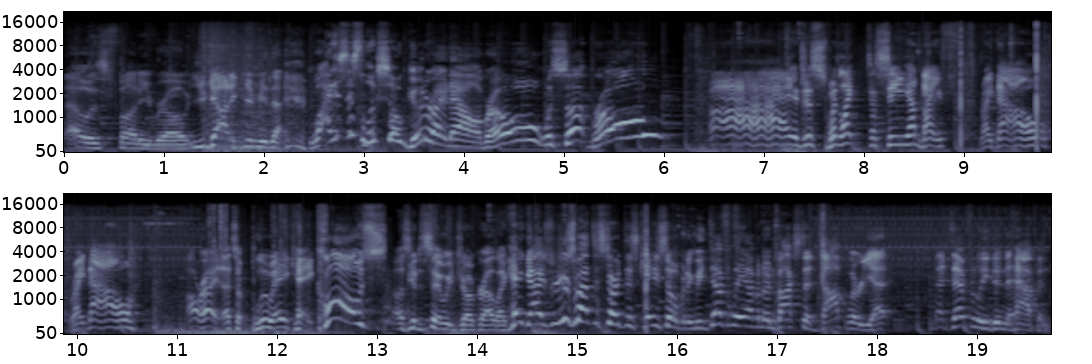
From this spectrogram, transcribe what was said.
That was funny, bro. You gotta give me that. Why does this look so good right now, bro? What's up, bro? I just would like to see a knife right now, right now. All right, that's a blue AK. Close! I was gonna say we joke around like, hey guys, we're just about to start this case opening. We definitely haven't unboxed a Doppler yet. That definitely didn't happen.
